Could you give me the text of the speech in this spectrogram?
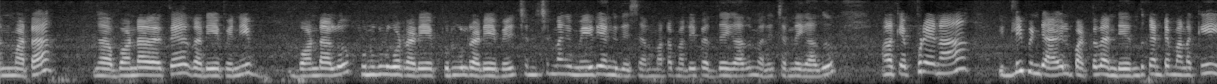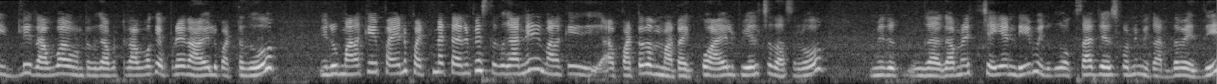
అనమాట ఇంకా బొండాలు అయితే రెడీ అయిపోయినాయి. బొండాలు పునుగులు కూడా రెడీ అయి పునుగులు రెడీ అయిపోయినాయి. చిన్న చిన్నగా మీడియంగా చేశాను అనమాట మరీ పెద్దవి కాదు మరీ చిన్నవి కాదు. మనకి ఎప్పుడైనా ఇడ్లీ పిండి ఆయిల్ పట్టదండి. ఎందుకంటే మనకి ఇడ్లీ రవ్వ ఉంటుంది కాబట్టి రవ్వకి ఎప్పుడైనా ఆయిల్ పట్టదు. మీరు మనకి పైన పట్టినట్టు అనిపిస్తుంది కానీ మనకి పట్టదనమాట ఎక్కువ ఆయిల్ పీల్చదు అసలు. మీరు గమనించి చేయండి. మీరు ఒకసారి చేసుకోండి మీకు అర్థమైద్ది.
